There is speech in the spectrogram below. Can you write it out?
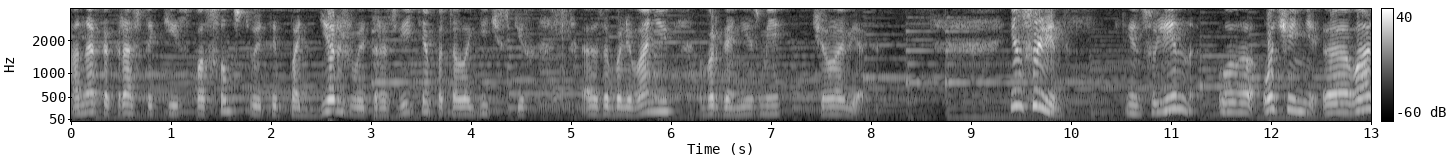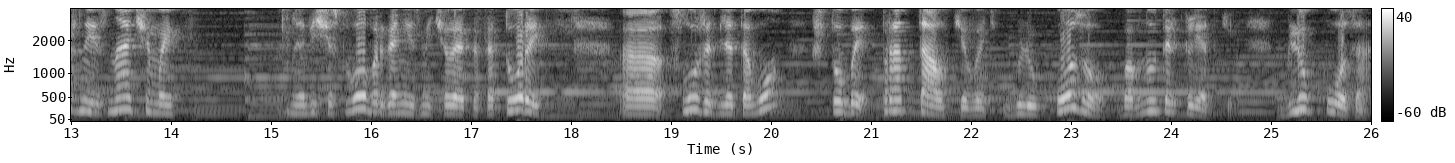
она как раз-таки способствует и поддерживает развитие патологических э, заболеваний в организме человека. Инсулин. Инсулин очень э, важный и значимый вещество в организме человека, который служит для того, чтобы проталкивать глюкозу вовнутрь клетки. Глюкоза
